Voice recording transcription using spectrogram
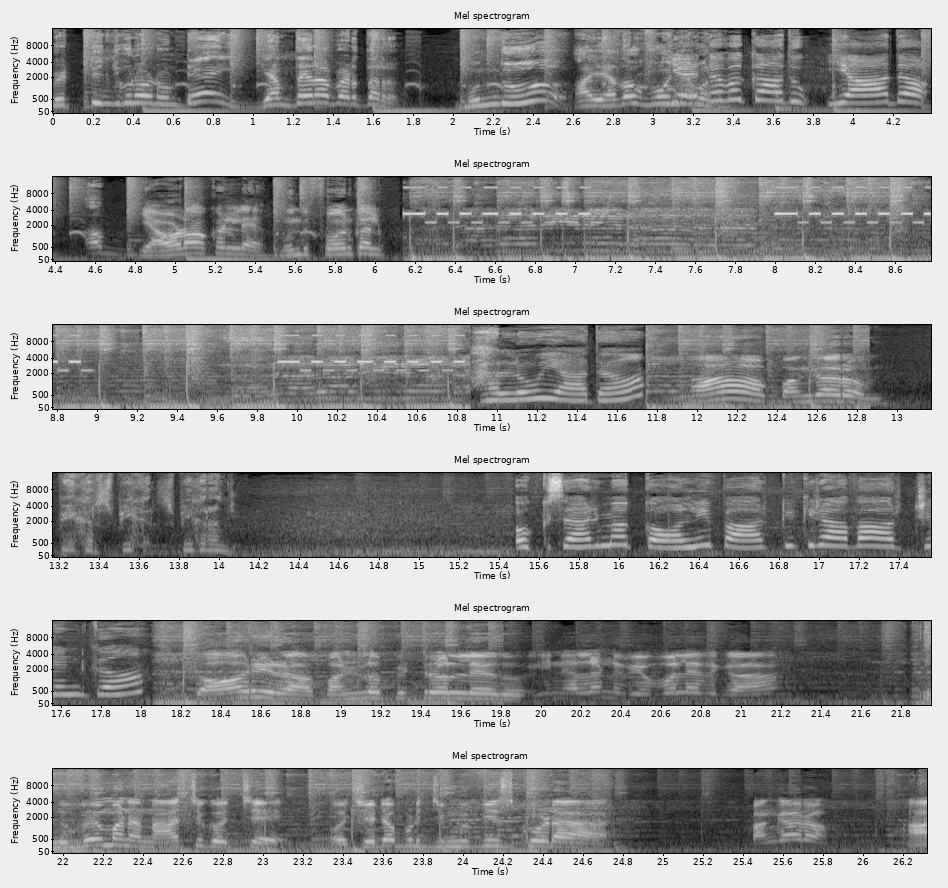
పెట్టించుకున్నాడు ఉంటే ఎంతైనా పెడతారు. ముందు ఆ ఎదవ ఫోన్. ఎదవ కాదు యాద. ఎవడో ఒకళ్ళే ముందు ఫోన్ కలుపు. హలో యాదా. బంగారం. స్పీకర్ స్పీకర్ స్పీకర్ అని ఒకసారి మా కాలనీ పార్క్కి రావా అర్జెంట్గా సారీ రా బండిలో పెట్రోల్ లేదు. ఈ నెల నువ్వు ఇవ్వలేదుగా. నువ్వే మన నాచుకు వచ్చే వచ్చేటప్పుడు జిమ్ ఫీజు కూడా. బంగారం ఆ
